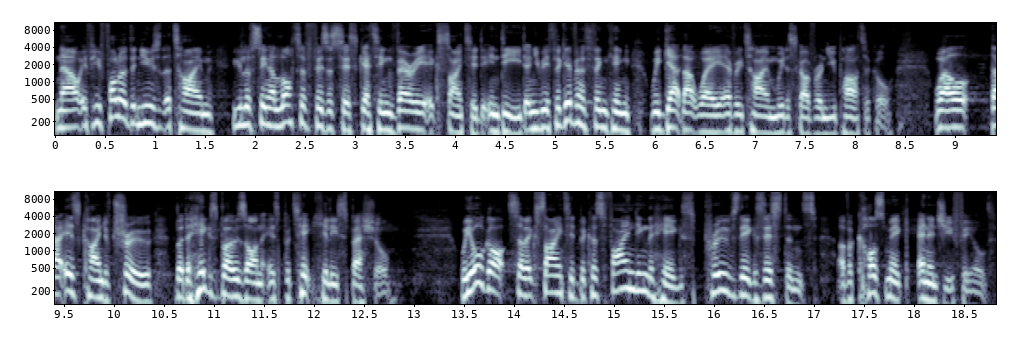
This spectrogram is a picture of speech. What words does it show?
Now, if you followed the news at the time, you'll have seen a lot of physicists getting very excited indeed, and you'll be forgiven for thinking we get that way every time we discover a new particle. Well, that is kind of true, but the Higgs boson is particularly special. We all got so excited because finding the Higgs proves the existence of a cosmic energy field.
